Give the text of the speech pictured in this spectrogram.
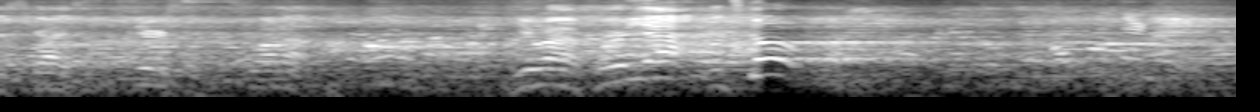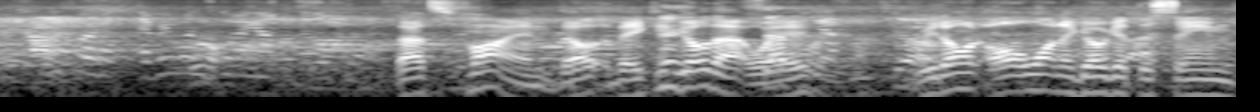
guys, guys, seriously, squad up. UF, where are you at? Let's go. Everyone's going out those That's fine. They'll, they can go that way. Go. We don't all want to go get the same,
